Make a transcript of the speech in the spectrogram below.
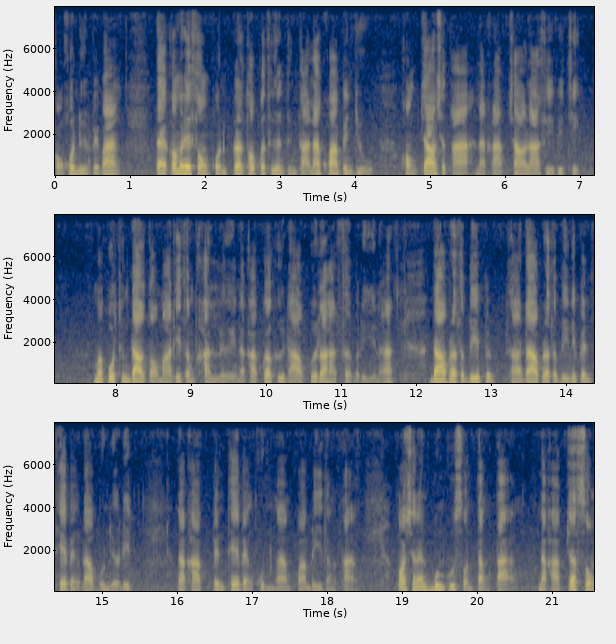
ของคนอื่นไปบ้าง แต่ก็ไม่ได้ส่งผลกระทบกระเทือนถึงฐานะความเป็นอยู่ของเจ้าชะตานะครับ ชาวราศีพิจิก มาพูดถึงดาวต่อมาที่สำคัญเลยนะครับ ก็คือดาวพฤหัสบดีนะ ดาวพฤหัสบดีดาวพฤหัสบดีนี่เป็นเทพแห่งดาวบุญยริศนะครับ เป็นเทพแห่งคุณงามความดีต่างๆ เพราะฉะนั้นบุญกุศลต่างๆ นะครับจะส่ง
